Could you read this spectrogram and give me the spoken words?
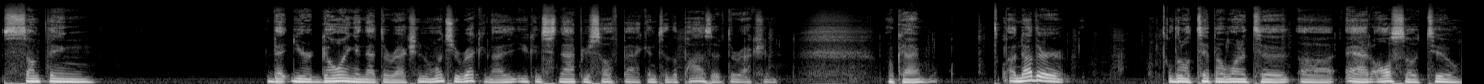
something that you're going in that direction. Once you recognize it, you can snap yourself back into the positive direction. Okay. Another little tip I wanted to uh, add also too,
